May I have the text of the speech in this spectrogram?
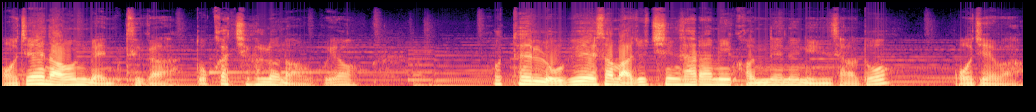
어제 나온 멘트가 똑같이 흘러나오고요. 호텔 로비에서 마주친 사람이 건네는 인사도 어제와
